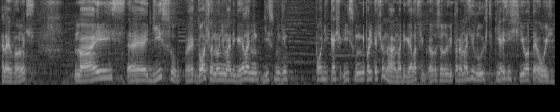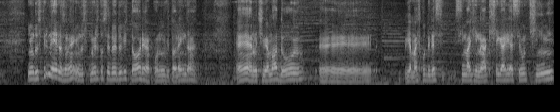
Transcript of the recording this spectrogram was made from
relevantes. Mas é, disso, é, goste ou não de Marighella, disso ninguém pode isso ninguém pode questionar. Marighella é o torcedor do Vitória mais ilustre que já existiu até hoje e um dos primeiros, né? Um dos primeiros torcedores do Vitória, quando o Vitória ainda é, era um time amador. É, jamais poderia se, imaginar que chegaria a ser um time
